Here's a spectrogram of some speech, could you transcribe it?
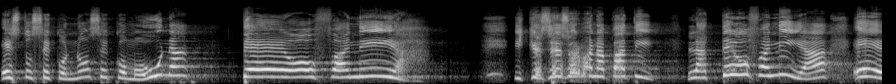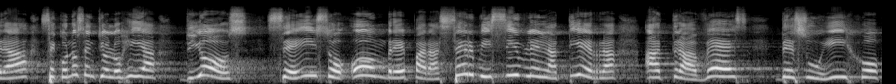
esto se conoce como una teofanía. ¿Y qué es eso, hermana Patti? La teofanía era, se conoce en teología, Dios se hizo hombre para ser visible en la tierra a través de su Hijo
